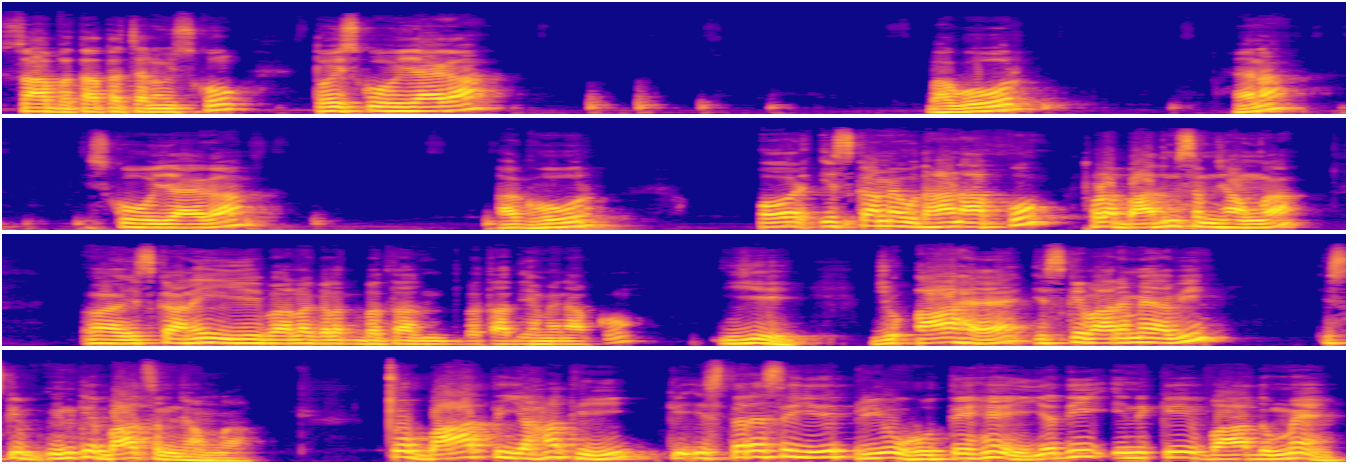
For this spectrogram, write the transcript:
साफ़ बताता चलो इसको तो इसको हो जाएगा भगोर, है ना? इसको हो जाएगा अघोर। और इसका मैं उदाहरण आपको थोड़ा बाद में समझाऊँगा। इसका नहीं, ये वाला गलत बता बता दिया मैंने आपको। ये जो आ है, इसके बारे में अभी इसके, इनके बाद समझाऊँगा। तो बात यहाँ थी कि इस तरह से ये प्रयोग होते हैं, यदि इनके बाद में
